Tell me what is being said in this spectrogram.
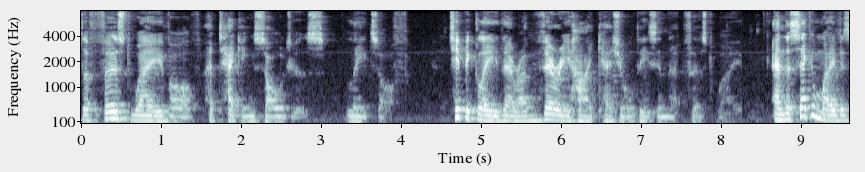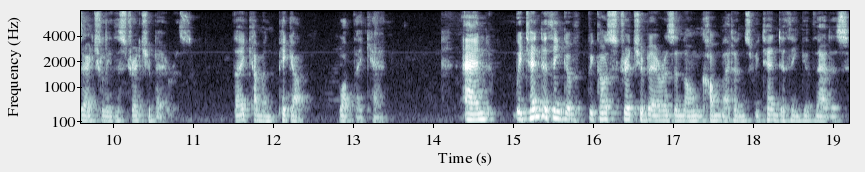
the first wave of attacking soldiers leads off. Typically, there are very high casualties in that first wave. And the second wave is actually the stretcher bearers. They come and pick up what they can. And we tend to think of, because stretcher bearers are non combatants, we tend to think of that as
